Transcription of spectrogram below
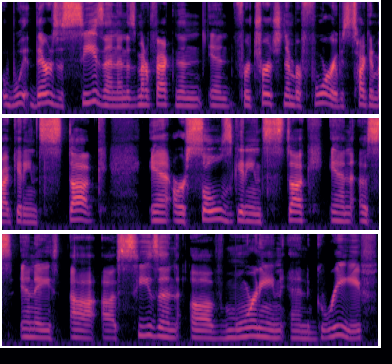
w- there's a season, and as a matter of fact, in, in for church number four, I was talking about getting stuck in our souls getting stuck in a in a, uh, a season of mourning and grief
